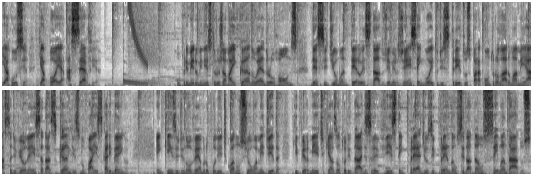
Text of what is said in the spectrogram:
e a Rússia, que apoia a Sérvia. O primeiro-ministro jamaicano Andrew Holmes decidiu manter o estado de emergência em oito distritos para controlar uma ameaça de violência das gangues no país caribenho. Em 15 de novembro, o político anunciou a medida que permite que as autoridades revistem prédios e prendam cidadãos sem mandados.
